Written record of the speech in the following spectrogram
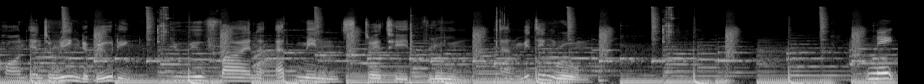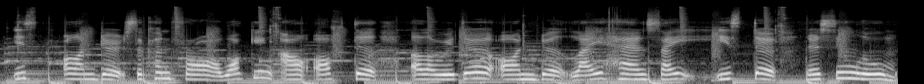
Upon entering the building, you will find an administrative room and meeting room. Nick is on the second floor. Walking out of the elevator on the right hand side is the nursing room.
